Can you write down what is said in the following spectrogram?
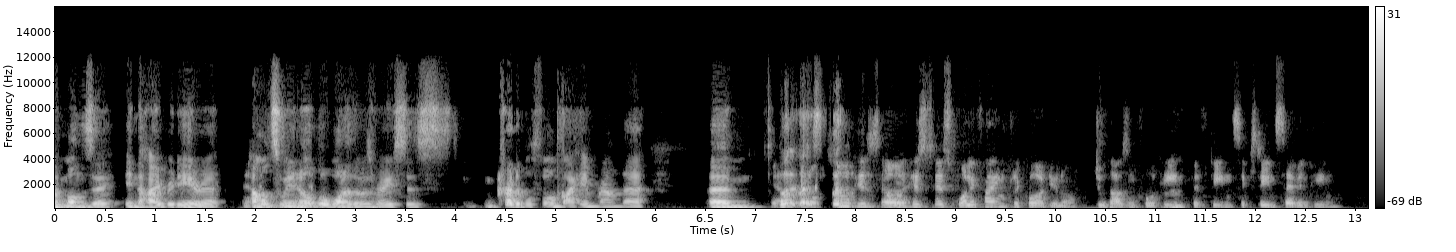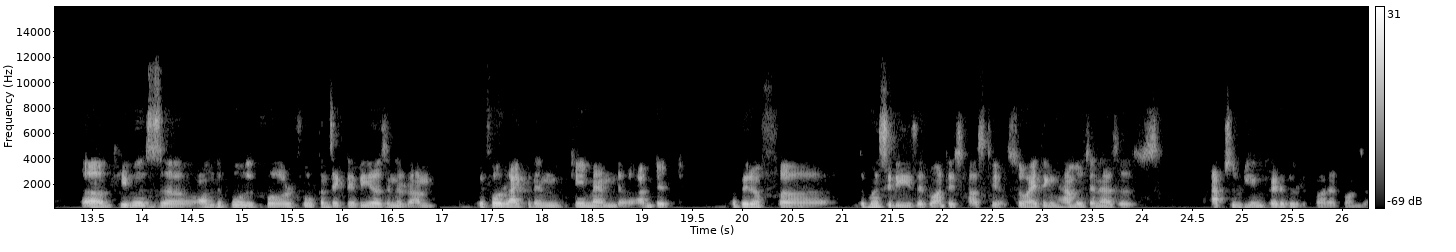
at Monza in the hybrid era. Yeah. Hamilton winning all but one of those races. Incredible form by him round there. Um, yeah, but also his, uh, his his qualifying record, you know, 2014, mm-hmm. 15, 16, 17. Uh, he was uh, on the pole for four consecutive years in a run before Raikkonen came and uh, undid a bit of uh, the Mercedes advantage last year. So I think Hamilton has a absolutely incredible record at Monza.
